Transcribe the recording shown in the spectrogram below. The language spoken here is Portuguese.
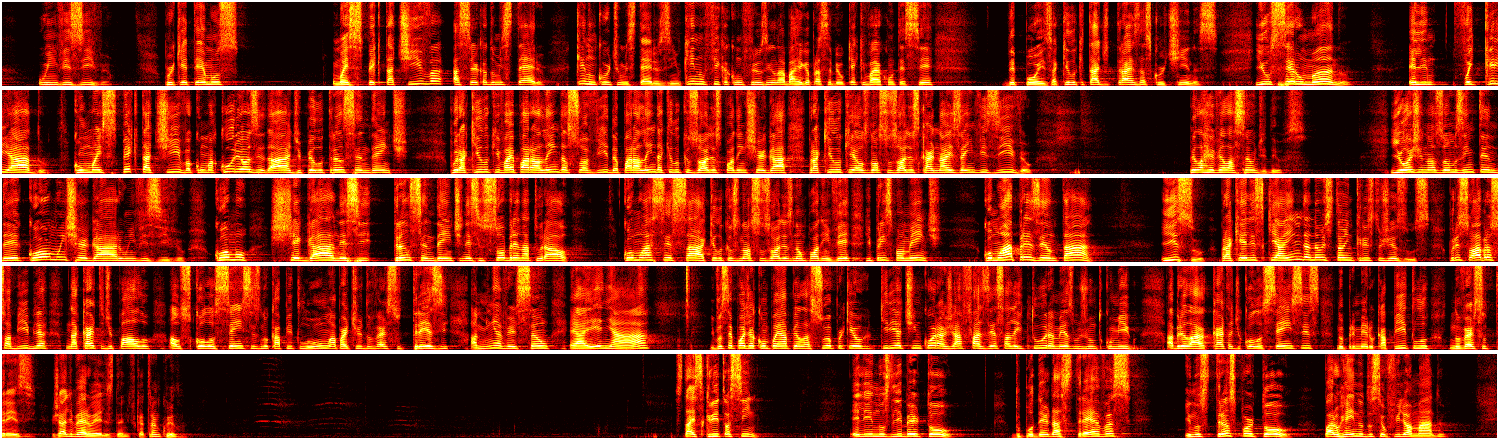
o invisível. Porque temos uma expectativa acerca do mistério. Quem não curte um mistériozinho? Quem não fica com um friozinho na barriga para saber o que é que vai acontecer depois, aquilo que está de trás das cortinas? E o ser humano, ele foi criado com uma expectativa, com uma curiosidade pelo transcendente, por aquilo que vai para além da sua vida, para além daquilo que os olhos podem enxergar, para aquilo que aos nossos olhos carnais é invisível, pela revelação de Deus. E hoje nós vamos entender como enxergar o invisível, como chegar nesse transcendente, nesse sobrenatural, como acessar aquilo que os nossos olhos não podem ver e principalmente como apresentar isso para aqueles que ainda não estão em Cristo Jesus. Por isso, abra sua Bíblia na carta de Paulo aos Colossenses, no capítulo 1, a partir do verso 13. A minha versão é a NAA. E você pode acompanhar pela sua, porque eu queria te encorajar a fazer essa leitura mesmo junto comigo. Abre lá a carta de Colossenses, no primeiro capítulo, no verso 13. Já libero eles, Dani, fica tranquilo. Está escrito assim: Ele nos libertou do poder das trevas e nos transportou para o reino do seu Filho amado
